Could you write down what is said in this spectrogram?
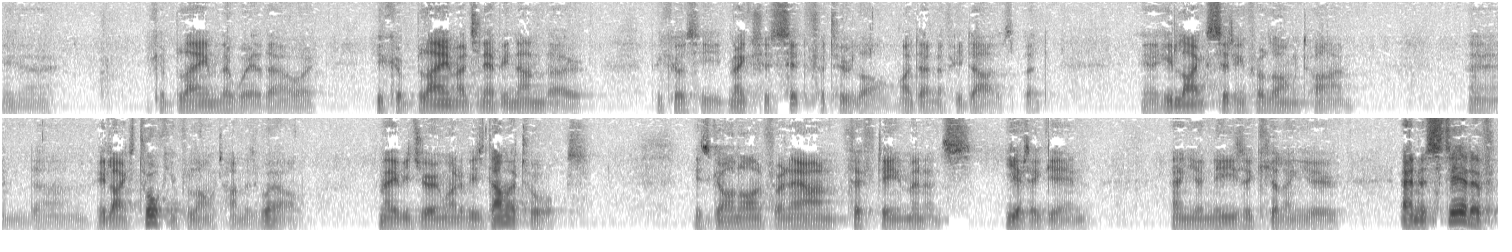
You know, you could blame the weather, or you could blame Ajahn Abhinando because he makes you sit for too long. I don't know if he does, but you know, he likes sitting for a long time. And um, he likes talking for a long time as well. Maybe during one of his Dhamma talks, he's gone on for an hour and 15 minutes, yet again, and your knees are killing you. And instead of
